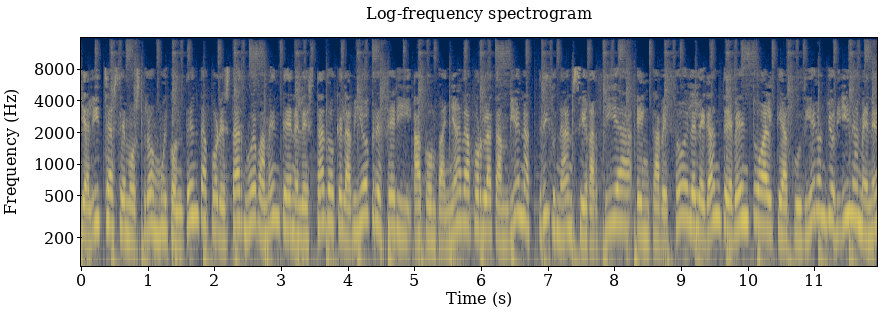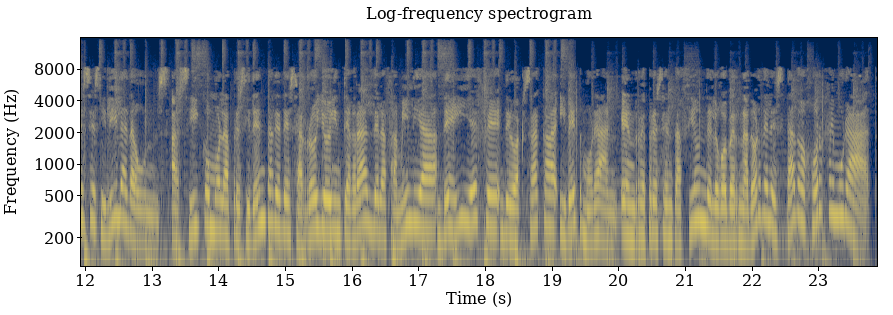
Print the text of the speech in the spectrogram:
Yalitza se mostró muy contenta por estar nuevamente en el estado que la vio crecer y, acompañada por la también actriz Nancy García, encabezó el elegante evento al que acudieron Georgina Meneses y Lila Downs, así como la presidenta de Desarrollo Integral de la Familia, DIF, de Oaxaca, Beth Morán, en representación del gobernador del estado Jorge Murat.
